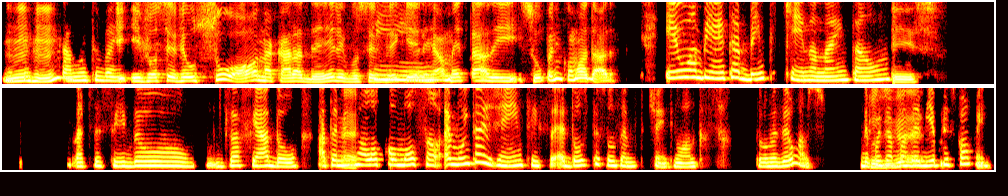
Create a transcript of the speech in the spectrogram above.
Não sei uhum. explicar muito bem. E, e, você vê o suor na cara dele, você Sim. vê que ele realmente tá ali super incomodado. E o ambiente é bem pequeno, né? Então. Isso. Deve ter sido desafiador. Até mesmo é. a locomoção. É muita gente, é 12 pessoas, é muita gente em um ano casado. Pelo menos eu acho. Depois Inclusive, da é pandemia, é... principalmente.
